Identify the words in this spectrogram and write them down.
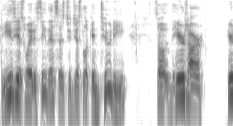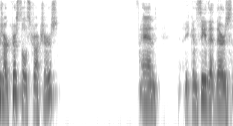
the easiest way to see this is to just look in 2D. So here's our here's our crystal structures. And you can see that there's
